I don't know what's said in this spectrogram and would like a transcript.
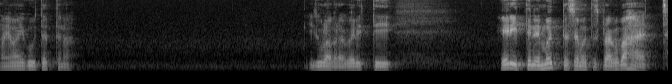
ma ei, ma ei kujuta ette noh. ei tule praegu eriti eriti neid mõtteid selles mõttes praegu pähe, et,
